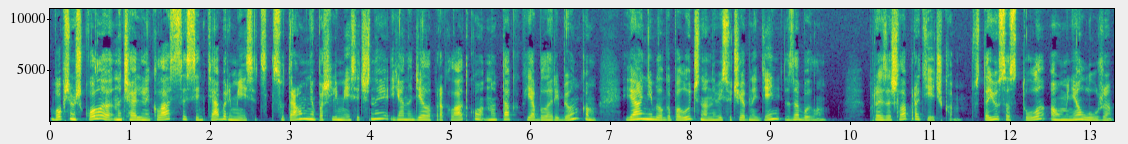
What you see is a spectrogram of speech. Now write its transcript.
В общем, школа, начальные классы, сентябрь месяц. С утра у меня пошли месячные, я надела прокладку, но так как я была ребенком, я неблагополучно на весь учебный день забыла. Произошла протечка. Встаю со стула, а у меня лужа.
